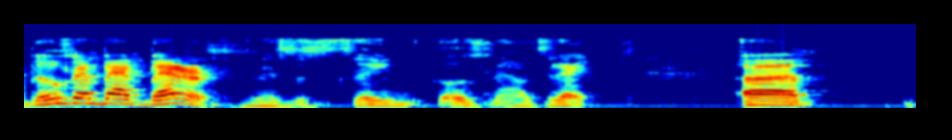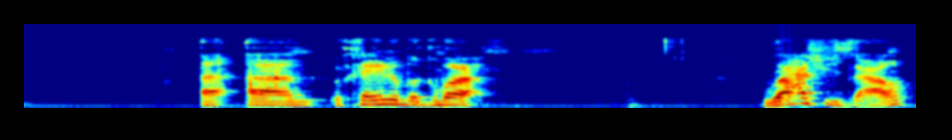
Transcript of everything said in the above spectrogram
build them back better, as the saying goes now today. Uh, uh, um, Rashi's out.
